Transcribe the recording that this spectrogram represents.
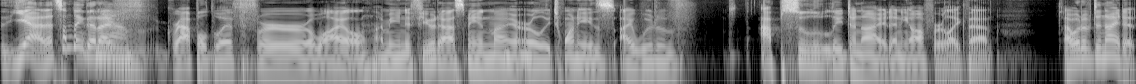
Yeah, that's something that Yeah. I've grappled with for a while. I mean, if you had asked me in my Mm-hmm. early 20s, I would have absolutely denied any offer like that. I would have denied it.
